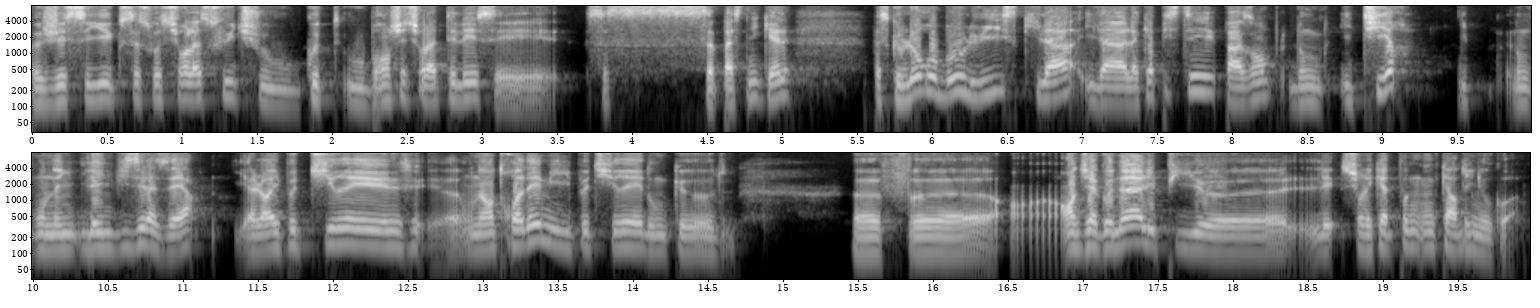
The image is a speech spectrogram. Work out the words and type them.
Euh, j'ai essayé que ce soit sur la Switch ou, ou branché sur la télé, c'est ça, passe nickel. Parce que le robot, lui, ce qu'il a, il a la capacité, par exemple, donc il tire, donc on a, il a une visée laser. Alors il peut tirer, euh, on est en 3D, mais il peut tirer donc euh, en, diagonale et puis sur les quatre points cardinaux quoi.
